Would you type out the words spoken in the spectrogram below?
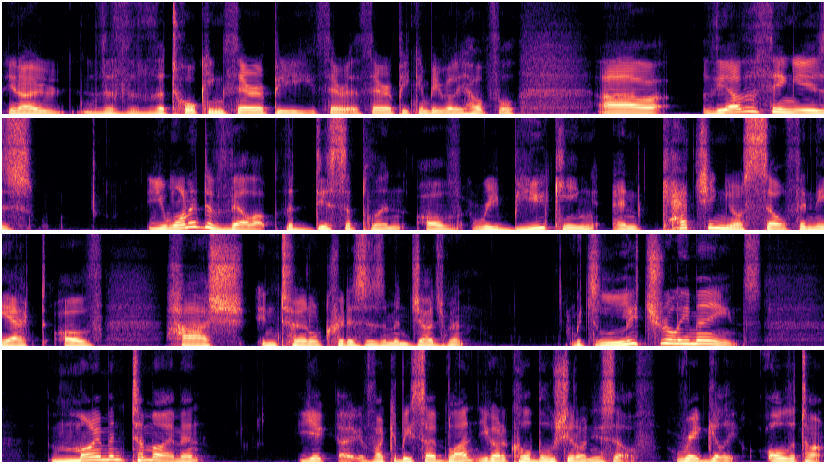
you know, the the, the talking therapy ther- therapy can be really helpful. Uh, the other thing is you want to develop the discipline of rebuking and catching yourself in the act of harsh internal criticism and judgment, which literally means moment to moment. You, uh, if I could be so blunt, you got to call bullshit on yourself regularly, all the time.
